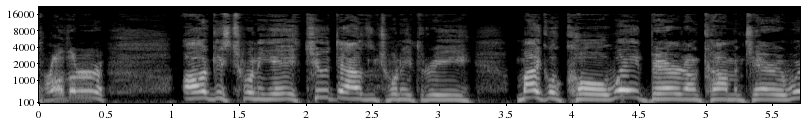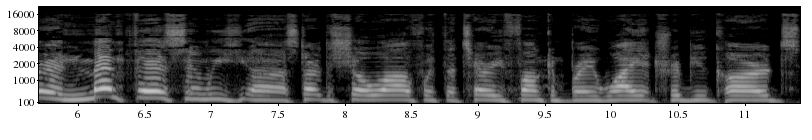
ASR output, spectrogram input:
brother. August 28th, 2023. Michael Cole, Wade Barrett on commentary. We're in Memphis, and we uh, start the show off with the Terry Funk and Bray Wyatt tribute cards.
